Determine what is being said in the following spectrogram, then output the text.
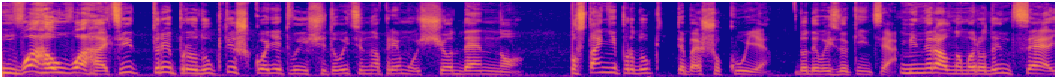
Увага, увага! Ці три продукти шкодять твоїй щитовиці напряму щоденно. Останній продукт тебе шокує. Додивись до кінця. Мінерал номер один це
